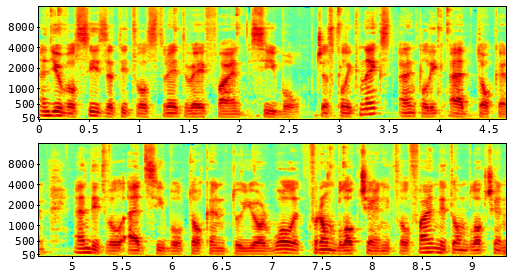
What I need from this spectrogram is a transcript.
and you will see that it will straight away find CBULL. Just click next and click add token and it will add CBULL token to your wallet from blockchain. It will find it on blockchain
